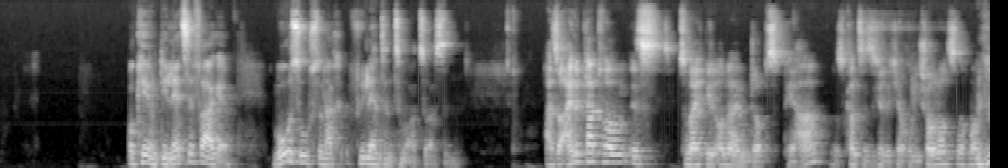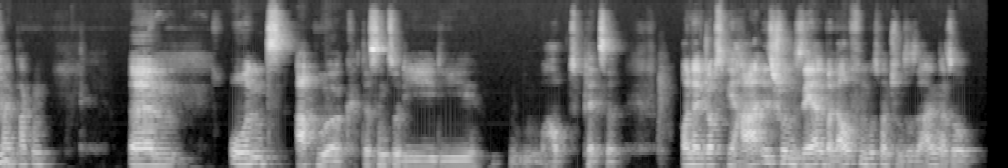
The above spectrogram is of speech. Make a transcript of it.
Okay, und die letzte Frage. Wo suchst du nach Freelancern zum Outsourcen? Also eine Plattform ist zum Beispiel Online-Jobs.ph. Das kannst du sicherlich auch in die Shownotes nochmal Mhm. reinpacken. Ähm, und Upwork, das sind so die, die Hauptplätze. Online-Jobs.ph ist schon sehr überlaufen, muss man schon so sagen. Also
